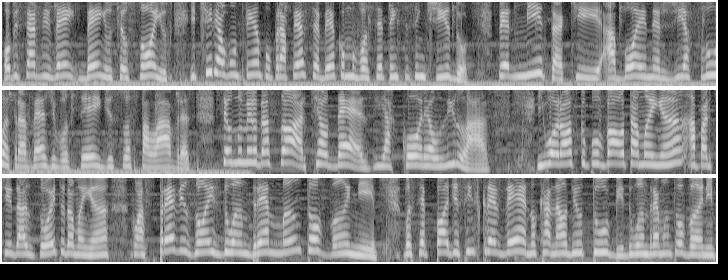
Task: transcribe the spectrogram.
Observe bem, bem, os seus sonhos e tire algum tempo para perceber como você tem se sentido. Permita que a boa energia flua através de você e de suas palavras. Seu número da sorte é o 10 e a cor é o lilás. E o horóscopo volta amanhã, a partir das 8 da manhã, com as previsões do André Mantovani. Mantovani. Você pode se inscrever no canal do YouTube do André Mantovani.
